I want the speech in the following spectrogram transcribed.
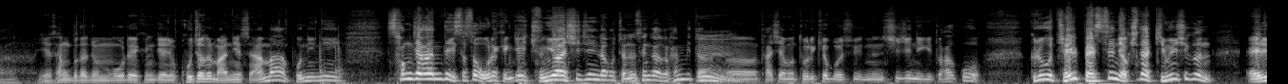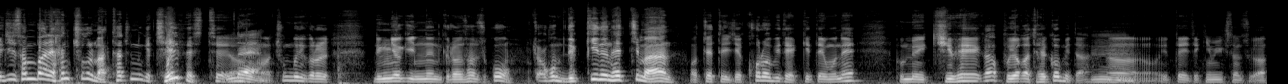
아, 예상보다 좀 올해 굉장히 좀 고전을 많이 했어요. 아마 본인이 성장하는 데 있어서 올해 굉장히 중요한 시즌이라고 저는 생각을 합니다. 음. 어, 다시 한번 돌이켜 볼 수 있는 시즌이기도 하고 그리고 제일 베스트는 역시나 김윤식은 LG 선발의 한 축을 맡아주는 게 제일 베스트예요. 네. 어, 충분히 그럴 능력이 있는 그런 선수고 조금 늦기는 했지만 어쨌든 이제 콜업이 됐기 때문에 분명히 기회가 부여가 될 겁니다. 음. 어, 이때 이제 김윤식 선수가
